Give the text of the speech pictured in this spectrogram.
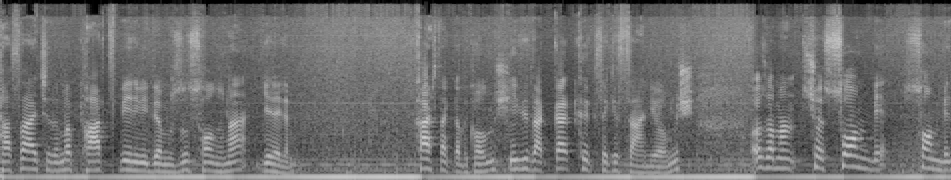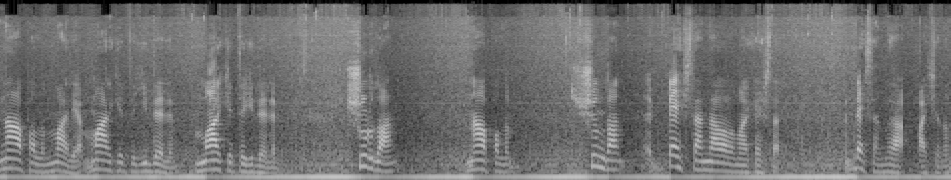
Kasa açılımı part 1 videomuzun sonuna gelelim. Kaç dakikalık olmuş? 7 dakika 48 saniye olmuş. O zaman şu son bir son bir ne yapalım var ya markete gidelim. Markete gidelim. Şuradan ne yapalım? Şundan 5 tane daha alalım arkadaşlar. 5 tane daha açalım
